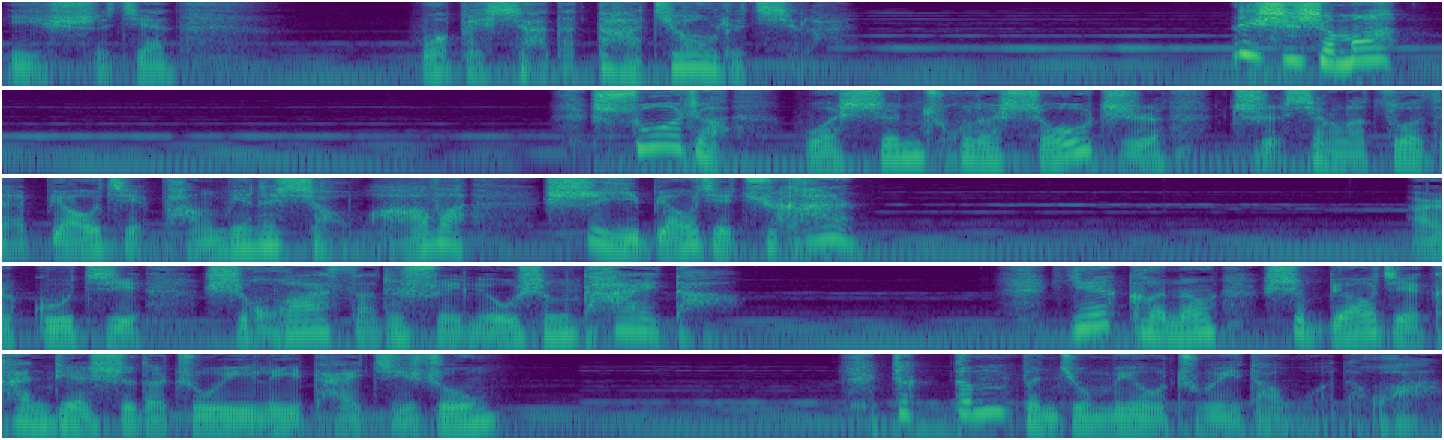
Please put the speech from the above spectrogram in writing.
一时间，我被吓得大叫了起来。那是什么？说着，我伸出了手指，指向了坐在表姐旁边的小娃娃，示意表姐去看。而估计是花洒的水流声太大，也可能是表姐看电视的注意力太集中，这根本就没有注意到我的话。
